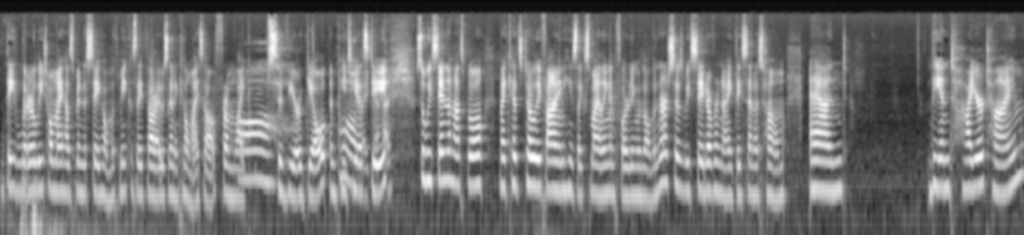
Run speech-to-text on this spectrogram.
they literally told my husband to stay home with me because they thought I was gonna kill myself from like oh. severe guilt and oh PTSD. gosh. So we stay in the hospital. My kid's totally fine. He's like smiling and flirting with all the nurses. We stayed overnight. They sent us home. And the entire time,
